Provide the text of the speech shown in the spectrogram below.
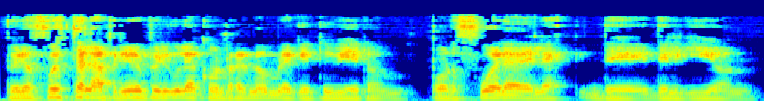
pero fue esta la primera película con renombre que tuvieron, por fuera de la- de- del guion.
